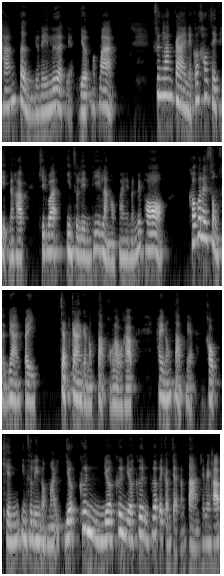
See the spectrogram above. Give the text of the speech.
ค้างตึงอยู่ในเลือดเนี่ยเยอะมากๆ ซึ่งร่างกายเนี่ยก็เข้าใจผิดนะครับ คิดว่าอินซูลินที่หลั่งออกไปเนี่ยมันไม่พอเขาก็เลยส่งสัญญาณไปจัดการกับน้องตับของเราครับ ให้น้องตับเนี่ยเขาเค้นอินซูลินออกมาอีกเยอะขึ้น เยอะขึ้น เยอะขึ้น เพื่อไปกำจัดน้ำตาลใช่ไหมครับ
